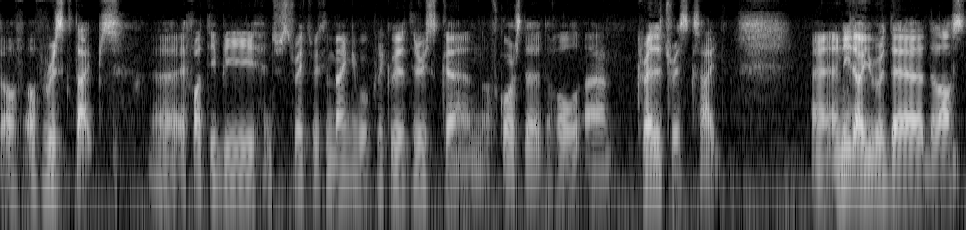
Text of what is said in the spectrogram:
of, of risk types. Uh, FRTB, interest rate risk and banking book liquidity risk, and of course the, the whole um, credit risk side. Uh, Anita, you were there the last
